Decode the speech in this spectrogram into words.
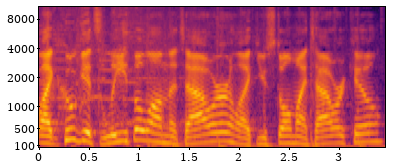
Like who gets lethal on the tower, like you stole my tower kill.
